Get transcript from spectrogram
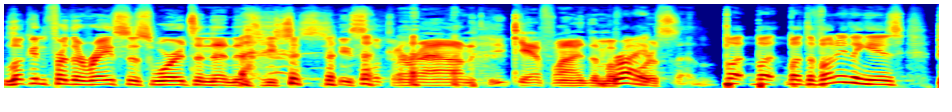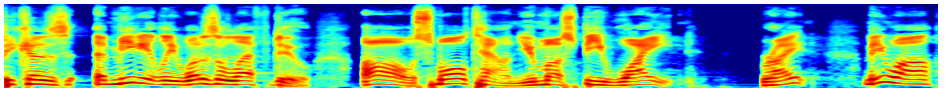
looking for the racist words, and then he's just, he's looking around. He can't find them. Of right. course. But but but the funny thing is because immediately, what does the left do? Oh, small town, you must be white, right? Meanwhile,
